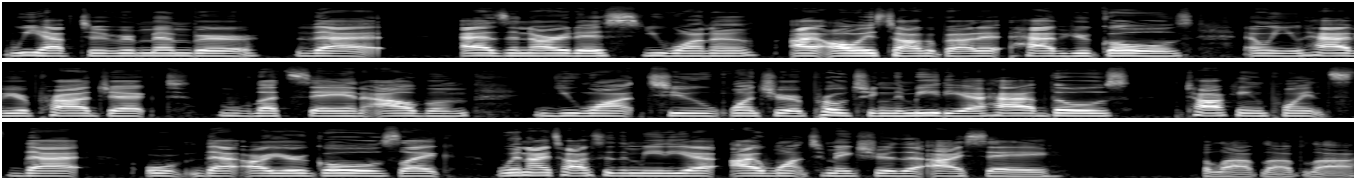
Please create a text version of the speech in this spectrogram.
we have to remember that as an artist, you want to, I always talk about it, have your goals. And when you have your project, let's say an album, you want to, once you're approaching the media, have those talking points that or that are your goals. Like when I talk to the media, I want to make sure that I say blah blah blah.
